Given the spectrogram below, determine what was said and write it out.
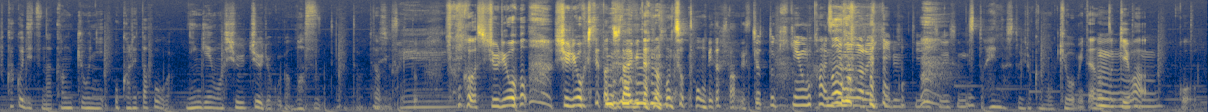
不確実な環境に置かれた方が人間は集中力が増すって書いてあったんですけどへなんーか狩猟狩猟してた時代みたいなのをちょっと思い出したんですちょっけどと危険を感じながら生きるっていうやつですねちょ。っと変な人いるかも今日みたいな時は、うんうんうんこう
